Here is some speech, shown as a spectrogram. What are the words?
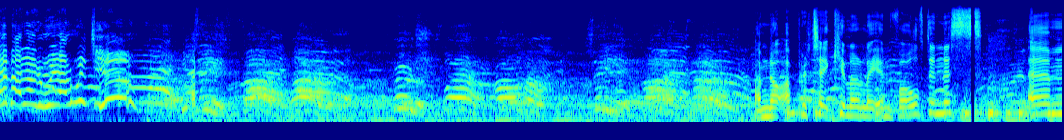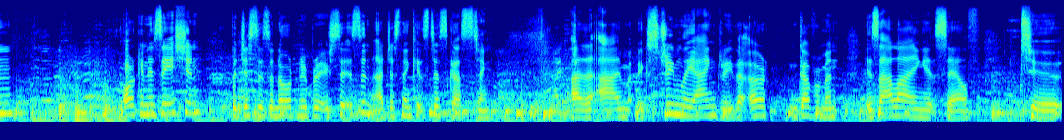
Lebanon, we are with you. I'm not particularly involved in this um, organisation, but just as an ordinary British citizen, I just think it's disgusting. And I'm extremely angry that our government is allying itself to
